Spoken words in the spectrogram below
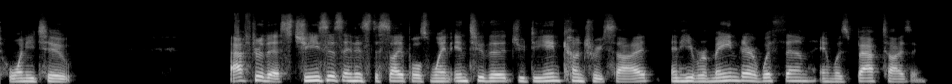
22. After this, Jesus and his disciples went into the Judean countryside, and he remained there with them and was baptizing.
